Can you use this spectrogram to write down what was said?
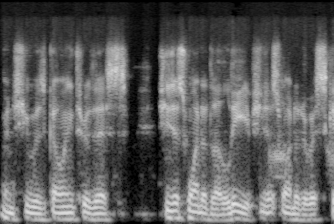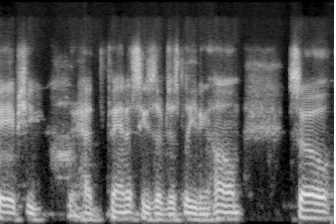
when she was going through this, she just wanted to leave. She just wanted to escape. She had fantasies of just leaving home. So,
